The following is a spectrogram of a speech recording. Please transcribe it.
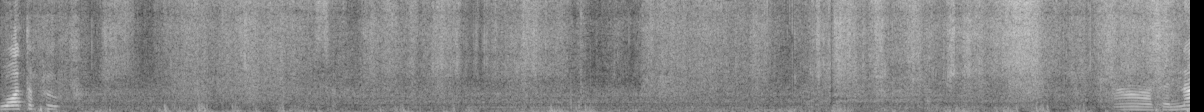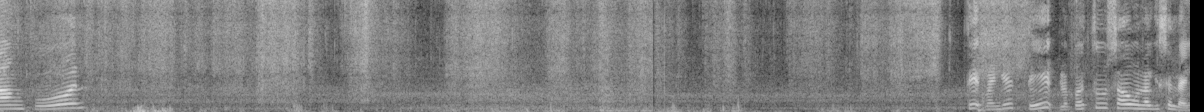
waterproof. Ha, senang pun. Tip manja tip. Lepas tu saung lagi selai.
